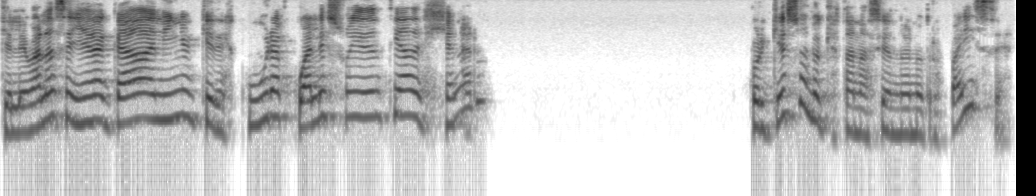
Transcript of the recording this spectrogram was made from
Que le van a enseñar a cada niño que descubra cuál es su identidad de género. Porque eso es lo que están haciendo en otros países.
